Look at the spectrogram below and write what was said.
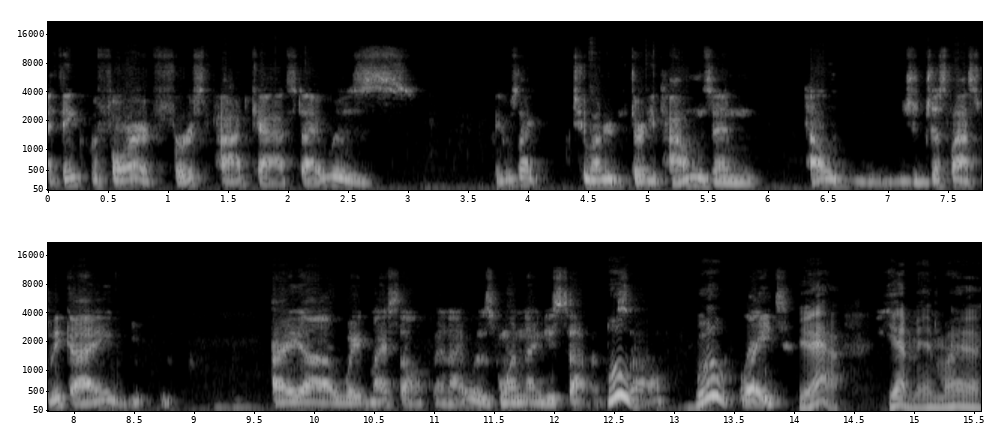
I think before our first podcast, I was, it was like 230 pounds, and hell, j- just last week I, I uh, weighed myself, and I was 197. Woo. So Woo! right, Yeah, yeah, man. My, uh,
